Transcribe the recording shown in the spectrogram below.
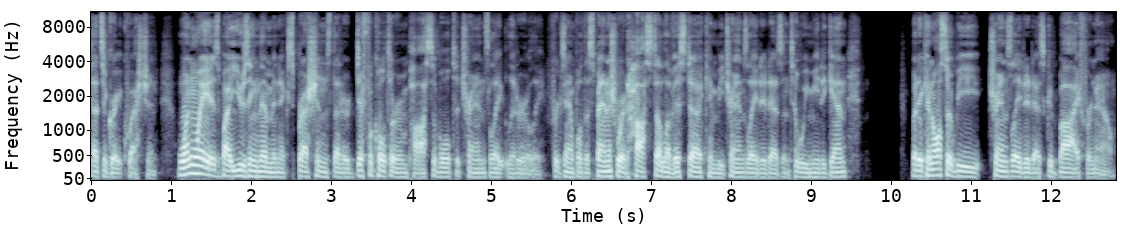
That's a great question. One way is by using them in expressions that are difficult or impossible to translate literally. For example, the Spanish word hasta la vista can be translated as until we meet again, but it can also be translated as goodbye for now.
